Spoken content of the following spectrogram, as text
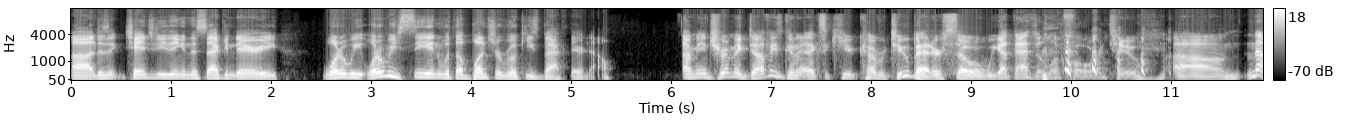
Uh, does it change anything in the secondary? What are we what are we seeing with a bunch of rookies back there now? I mean, Trent McDuffie's going to execute cover two better, so we got that to look forward to. Um, no,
